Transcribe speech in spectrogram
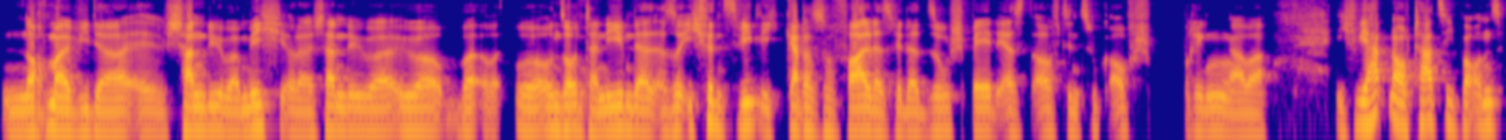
nochmal wieder äh, Schande über mich oder Schande über, über, über, unser Unternehmen. Also ich finde es wirklich katastrophal, dass wir da so spät erst auf den Zug aufspringen, aber ich, wir hatten auch tatsächlich bei uns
